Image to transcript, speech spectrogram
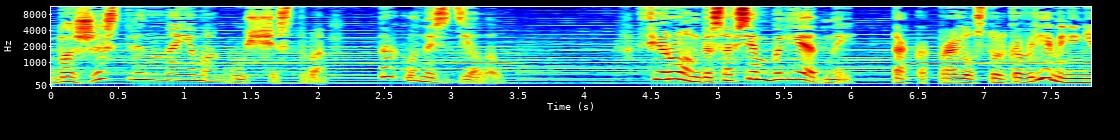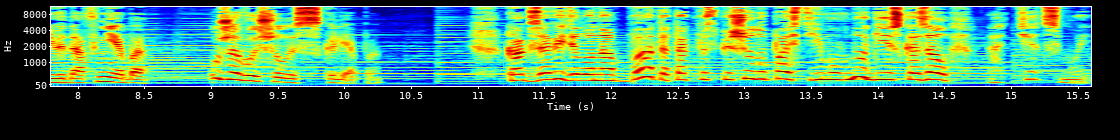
божественное могущество. Так он и сделал. Феронда, совсем бледный, так как провел столько времени, не видав неба, уже вышел из склепа. Как завидел он Аббата, так поспешил упасть ему в ноги и сказал «Отец мой,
